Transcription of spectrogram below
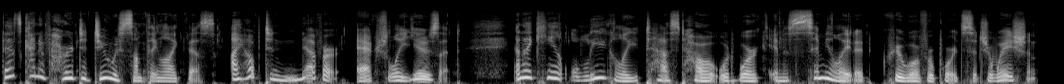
that's kind of hard to do with something like this. I hope to never actually use it. And I can't legally test how it would work in a simulated crew overboard situation,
